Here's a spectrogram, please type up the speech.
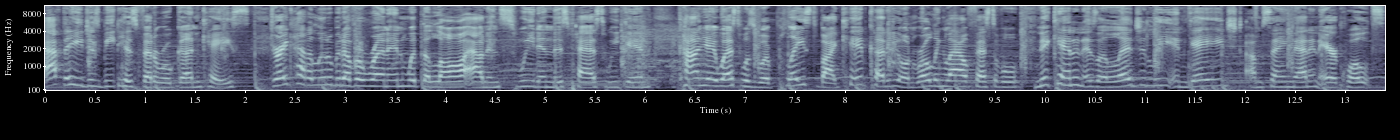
after he just beat his federal gun case. Drake had a little bit of a run in with the law out in Sweden this past weekend. Kanye West was replaced by Kid Cudi on Rolling Loud Festival. Nick Cannon is allegedly engaged. I'm saying that in air quotes.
